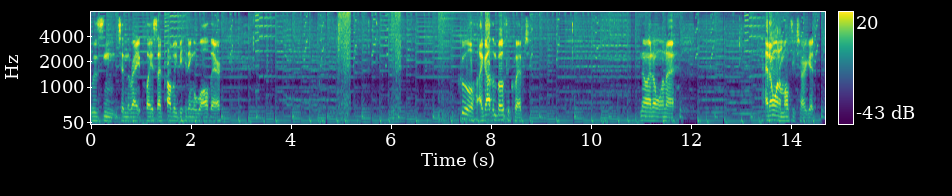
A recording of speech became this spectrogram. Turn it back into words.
wasn't in the right place, I'd probably be hitting a wall there. Cool, I got them both equipped. No, I don't want to... I don't want to multi-target.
